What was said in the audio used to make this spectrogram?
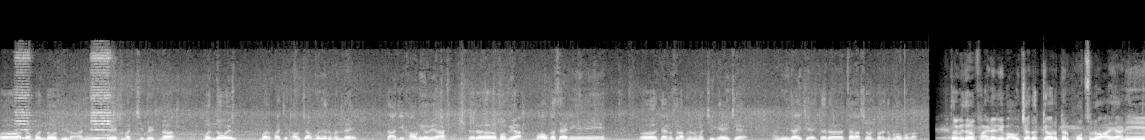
आता बंद होतील. आणि फ्रेश मच्छी भेटणं बंद होईल. बर्फाची खाऊच्या अगोदर म्हणजे ताजी खाऊन घेऊया. तर बघूया भाव कसा आहे आणि त्यानुसार आपल्याला मच्छी घ्यायची आहे आणि जायची आहे. तर चला शेवटपर्यंत ब्लॉग बघा. तर मित्रांनो फायनली भाऊच्या धक्क्यावर तर पोचलो आहे आणि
